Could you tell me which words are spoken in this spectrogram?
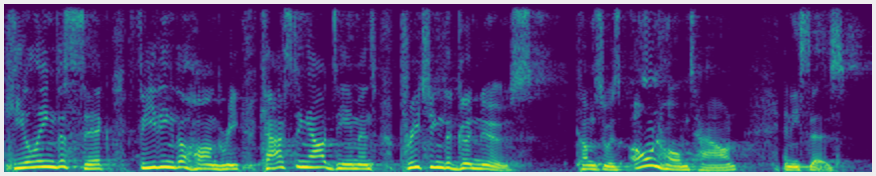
healing the sick, feeding the hungry, casting out demons, preaching the good news. Comes to his own hometown and he says,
